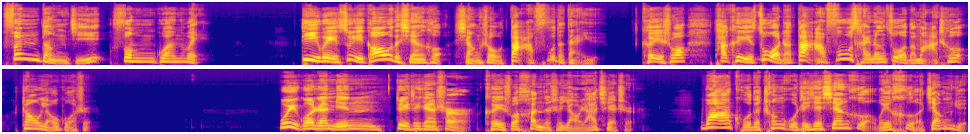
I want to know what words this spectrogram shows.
分等级、封官位。地位最高的仙鹤享受大夫的待遇，可以说他可以坐着大夫才能坐的马车招摇过市。魏国人民对这件事儿可以说恨的是咬牙切齿，挖苦的称呼这些仙鹤为鹤将军。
